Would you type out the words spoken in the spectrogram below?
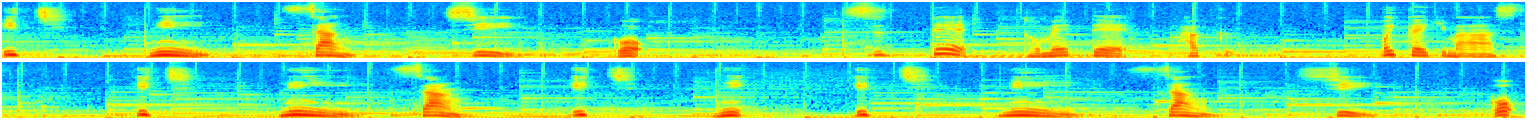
1、2、3、4、5。吸って、止めて、吐く。もう一回行きます。1、2、3、1、2、1、2、3、4、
